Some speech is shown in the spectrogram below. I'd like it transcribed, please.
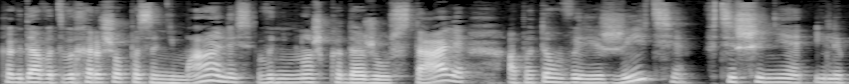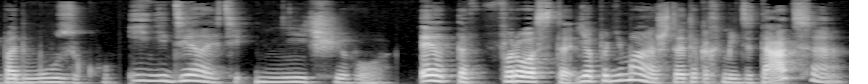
когда вот вы хорошо позанимались, вы немножко даже устали, а потом вы лежите в тишине или под музыку и не делаете ничего это просто, я понимаю, что это как медитация,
